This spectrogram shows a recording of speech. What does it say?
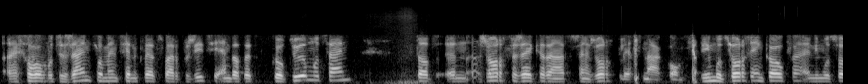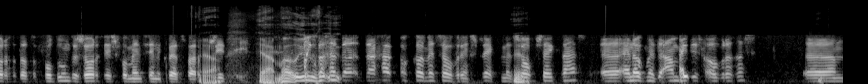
er gewoon moeten zijn voor mensen in een kwetsbare positie en dat het cultuur moet zijn dat een zorgverzekeraar zijn zorgplicht nakomt. Die moet zorg inkopen en die moet zorgen dat er voldoende zorg is voor mensen in een kwetsbare positie. Ja, maar u, daar, daar- daar ga ik ook met zo over in gesprek met Ja. zorgverzekeraars. eh, en ook met de aanbieders overigens. Ehm,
